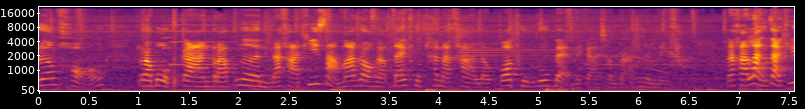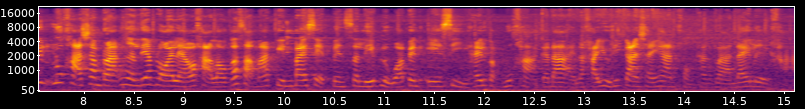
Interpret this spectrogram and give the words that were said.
เรื่องของระบบการรับเงินนะคะ ที่สามารถรองรับได้ทุกธนาคารแล้วก็ทุกรูปแบบในการชำระเงินเลยค่ะนะคะ หลังจากที่ลูกค้าชำระเงินเรียบร้อยแล้วค่ะ เราก็สามารถปริ้นใบเสร็จเป็นสลิปหรือว่าเป็น A4 ให้กับลูกค้าก็ได้นะคะ อยู่ที่การใช้งานของทางร้านได้เลยค่ะ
